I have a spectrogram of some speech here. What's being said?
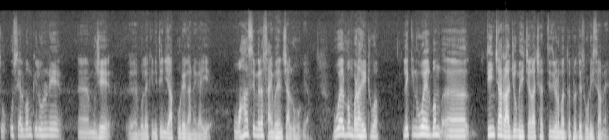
तो उस एल्बम के लिए उन्होंने मुझे बोला कि नितिन जी, आप पूरे गाने गाइए। वहाँ से मेरा साईं भजन चालू हो गया। वो एल्बम बड़ा हिट हुआ। लेकिन वो एल्बम तीन चार राज्यों में ही चला, छत्तीसगढ़, मध्य प्रदेश, उड़ीसा में।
